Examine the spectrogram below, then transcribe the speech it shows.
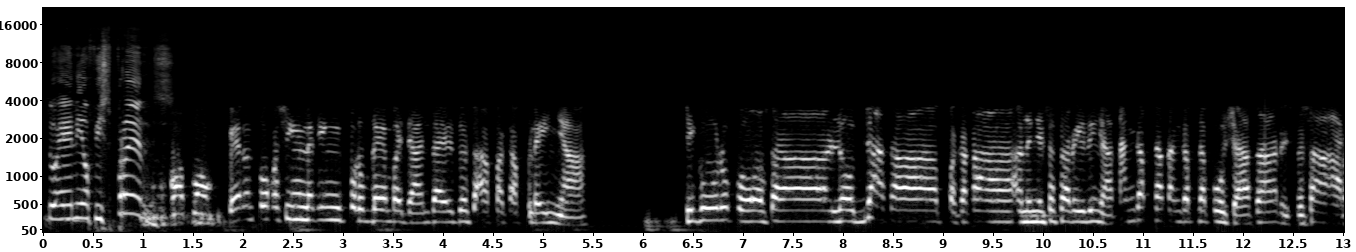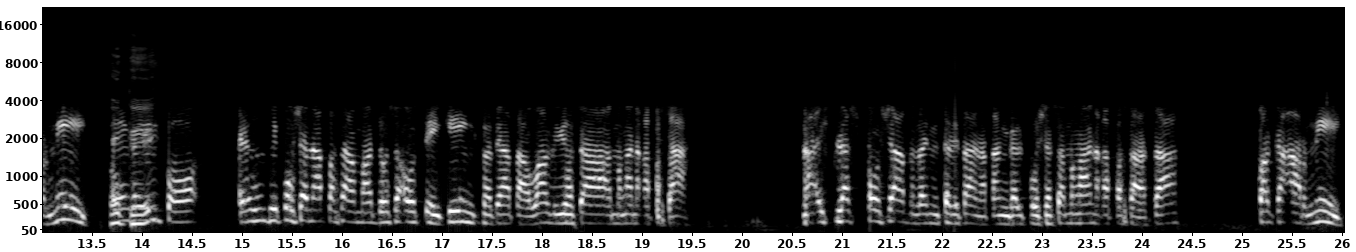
to any of his friends? Opo. Meron po kasing naging problema dyan dahil doon sa pag-apply niya, siguro po sa loob niya, sa pagkaka, ano niya sa sarili niya, tanggap na tanggap na po siya sa, sa army. Eh Okay. ngayon po, eh hindi po siya napasama doon sa oath-taking na tinatawag, yung sa mga nakapasa. Na-slash po siya, madaling salita, natanggal po siya sa mga nakapasa sa pagka-army,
